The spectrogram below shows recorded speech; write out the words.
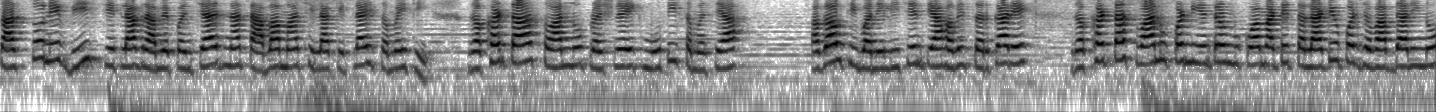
સાતસો ને વીસ જેટલા ગ્રામ્ય પંચાયતના તાબામાં છેલ્લા કેટલાય સમયથી રખડતા શ્વાનનો પ્રશ્ન એક મોટી સમસ્યા અગાઉથી બનેલી છે. ત્યાં હવે સરકારે રખડતા શ્વાન ઉપર નિયંત્રણ મૂકવા માટે તલાટીઓ પર જવાબદારીનો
